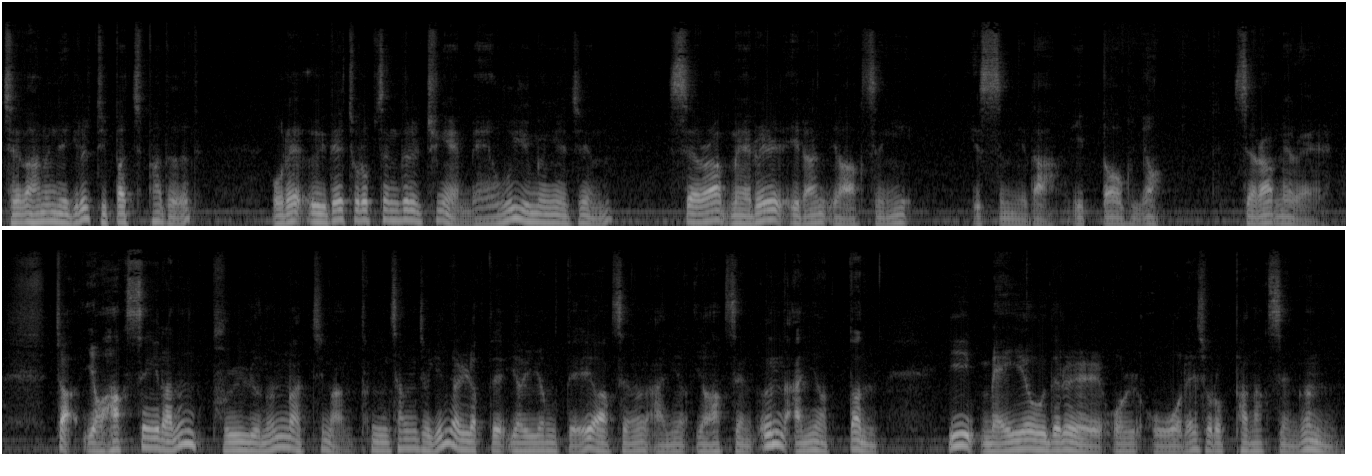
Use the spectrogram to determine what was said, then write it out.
제가 하는 얘기를 뒷받침하듯 올해 의대 졸업생들 중에 매우 유명해진 세라 메릴이란 여학생이 있습니다. 있더군요. 세라 메릴. 자, 여학생이라는 분류는 맞지만 통상적인 연령대, 연령대의 여학생은 아니 여학생은 아니었던 이 메이어 의대를 올 5월에 졸업한 학생은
